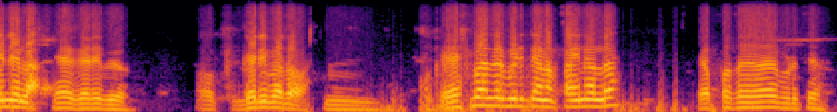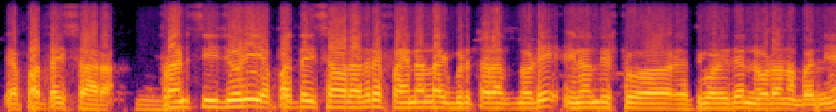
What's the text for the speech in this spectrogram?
ಏನಿಲ್ಲ? ಏ ಗರೀಬ್ ಇವು. ಓಕೆ ಗರೀಬ್ ಅದಾವ? ಓಕೆ ಎಷ್ಟು ಬಂದ್ರೆ ಬಿಡ್ತೇನೆ ಫೈನಲ್ ಎಪ್ಪತ್ತೈದು ಬಿಡ್ತೇವೆ. ಎಪ್ಪತ್ತೈದು ಸಾವಿರ. ಫ್ರೆಂಡ್ಸ್ ಈ ಜೋಡಿ ಎಪ್ಪತ್ತೈದು ಸಾವಿರ ಆದ್ರೆ ಫೈನಲ್ ಆಗಿ ಬಿಡ್ತಾರ ಅಂತ ನೋಡಿ ಇನ್ನೊಂದಿಷ್ಟು ಎತ್ತುಗಳಿದೆ ನೋಡೋಣ ಬನ್ನಿ.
